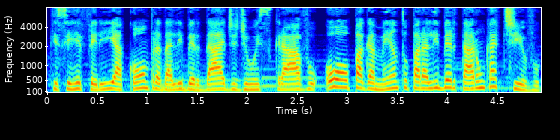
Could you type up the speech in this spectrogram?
que se referia à compra da liberdade de um escravo ou ao pagamento para libertar um cativo.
